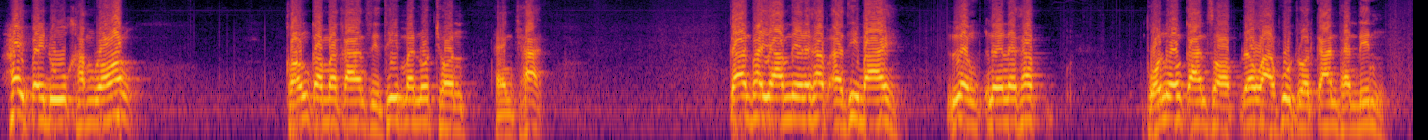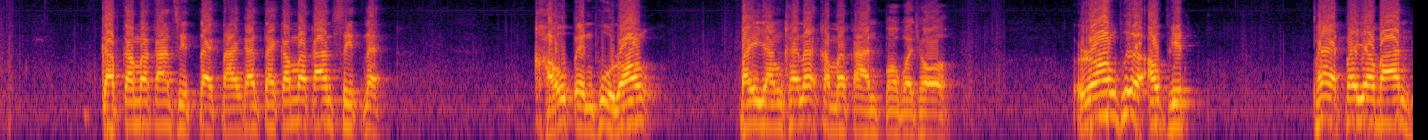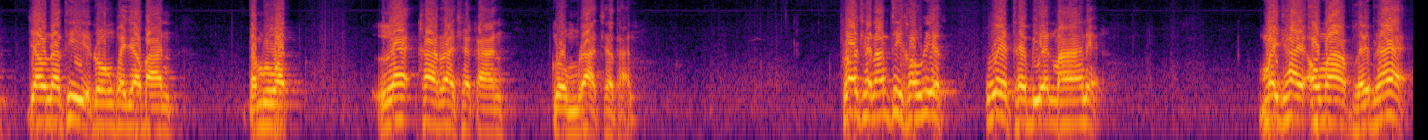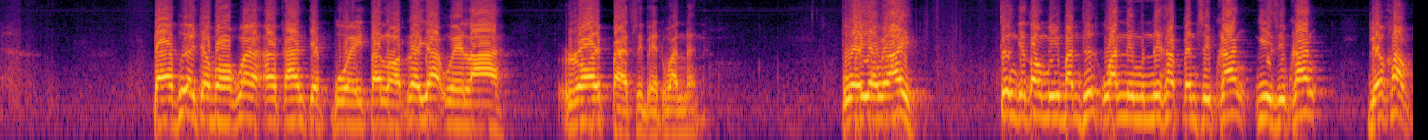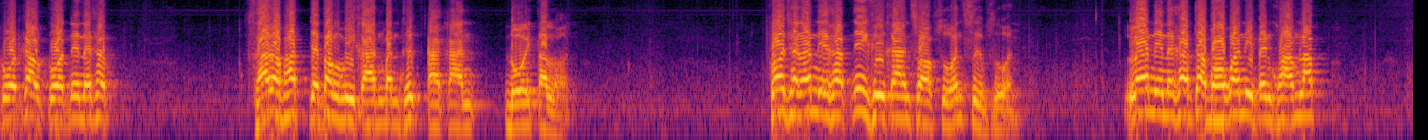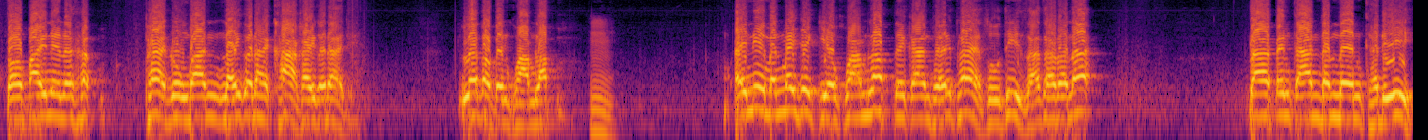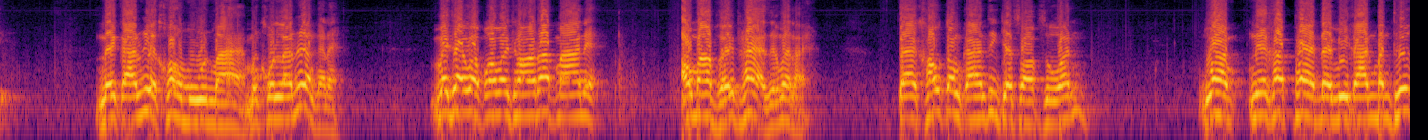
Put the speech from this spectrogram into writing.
ให้ไปดูคำร้องของกรรมการสิทธิมนุษยชนแห่งชาติ การพยายามเนี่ยนะครับ อธิบายเรื่องเนี่ยนะครับ ผลของการสอบระหว่างผู้ตรวจการแผ่นดิน กับกรรมการสิทธิ์แตกต่างกัน แต่กรรมการสิทธิ์เนี่ยเขาเป็นผู้ร้องไปยังคณะกรรมการปปชร้องเพื่อเอาผิด แพทย์พยาบาล เจ้าหน้าที่โรงพยาบาลตำรวจ และข้าราชการกรมราชทัณฑ์เพราะฉะนั้นที่เขาเรียกเวททะเบียนมาเนี่ยไม่ใช่เอามาเผยแพร่ แต่เพื่อจะบอกว่าอาการเจ็บป่วยตลอดระยะเวลา 181 วันนั้น ป่วยอย่างไร ซึ่งจะต้องมีบันทึกวันหนึ่งนะครับเป็นสิบครั้งยี่สิบครั้ง เดี๋ยวเข้าตรวจเข้าตรวจเนี่ยนะครับ สารพัดจะต้องมีการบันทึกอาการโดยตลอด เพราะฉะนั้นเนี่ยครับนี่คือการสอบสวนสืบสวน และเนี่ยนะครับ ถ้าบอกว่านี่เป็นความลับ ต่อไปเนี่ยนะครับ แพทย์โรงพยาบาลไหนก็ได้ฆ่าใครก็ได้ดิแล้วก็เป็นความลับอืมไอ้นี่มันไม่ใช่เกี่ยวความลับในการเผยแพร่สู่ที่สาธารณะ แต่เป็นการดำเนินคดี ในการเรียกข้อมูลมา มันคนละเรื่องกันนะ ไม่ใช่ว่าปปชรับมาเนี่ย เอามาเผยแพร่เสียเมื่อไหร่แต่เขาต้องการที่จะสอบสวน ว่าเนี่ยครับแพทย์ได้มีการบันทึก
